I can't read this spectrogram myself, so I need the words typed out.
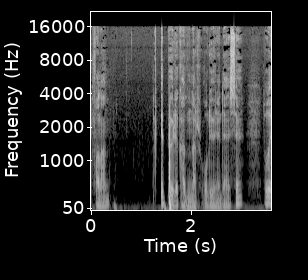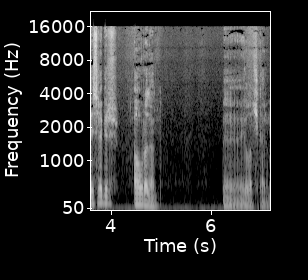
falan hep böyle kadınlar oluyor nedense. Dolayısıyla bir auradan e, yola çıkarım.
